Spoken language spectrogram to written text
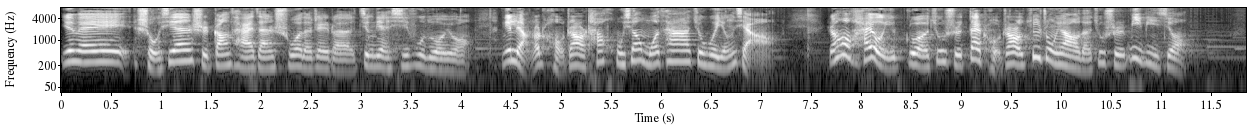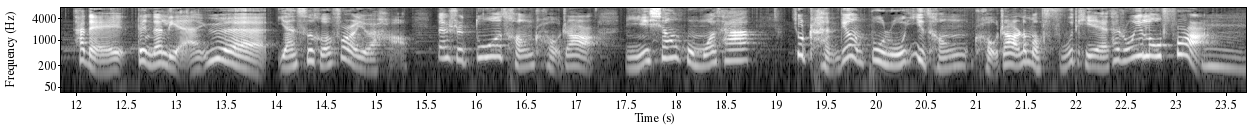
因为首先是刚才咱说的这个静电吸附作用，你两个口罩它互相摩擦就会影响。然后还有一个就是戴口罩最重要的就是密闭性，它得跟你的脸越严丝合缝越好。但是多层口罩你一相互摩擦，就肯定不如一层口罩那么服帖，它容易漏缝儿。嗯，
